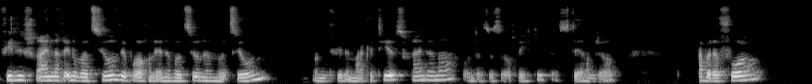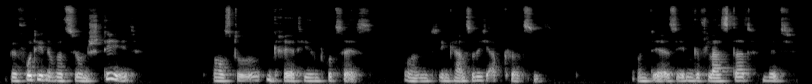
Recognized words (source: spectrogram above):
viele schreien nach Innovation, wir brauchen Innovation, Innovation. Und viele Marketeers schreien danach, und das ist auch richtig, das ist deren Job. Aber davor, bevor die Innovation steht, brauchst du einen kreativen Prozess. Und den kannst du nicht abkürzen. Und der ist eben gepflastert mit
